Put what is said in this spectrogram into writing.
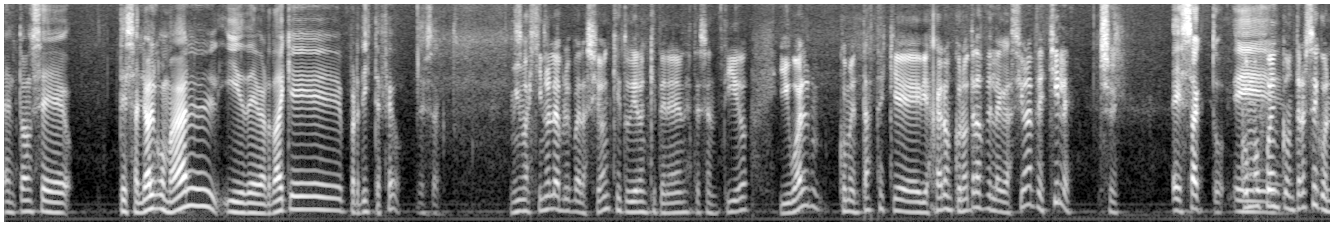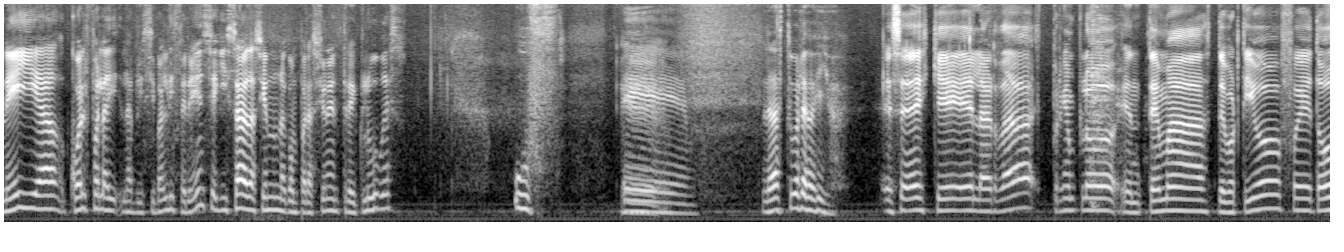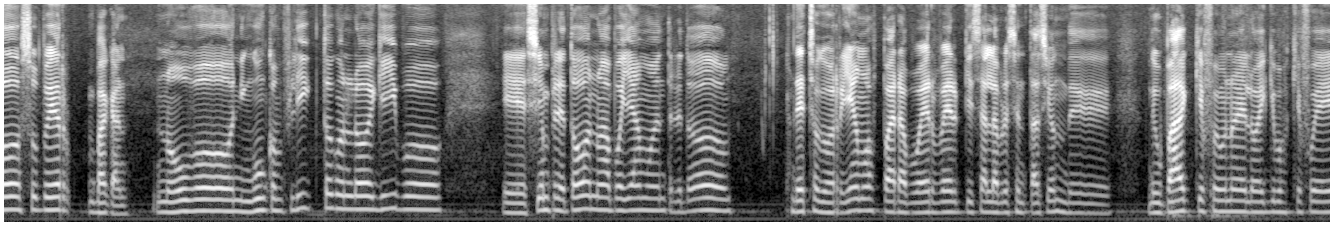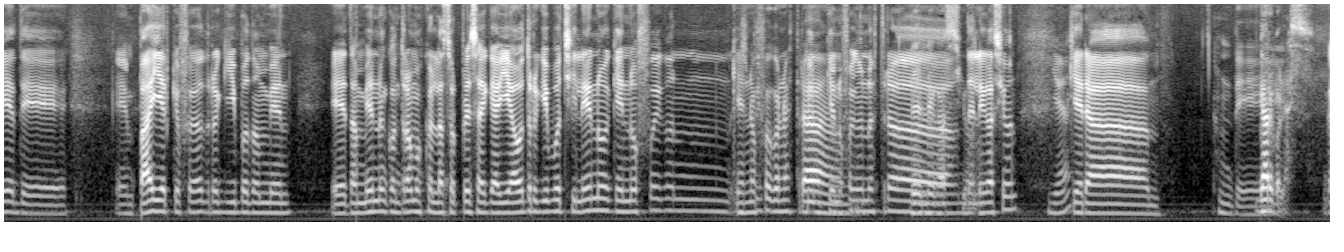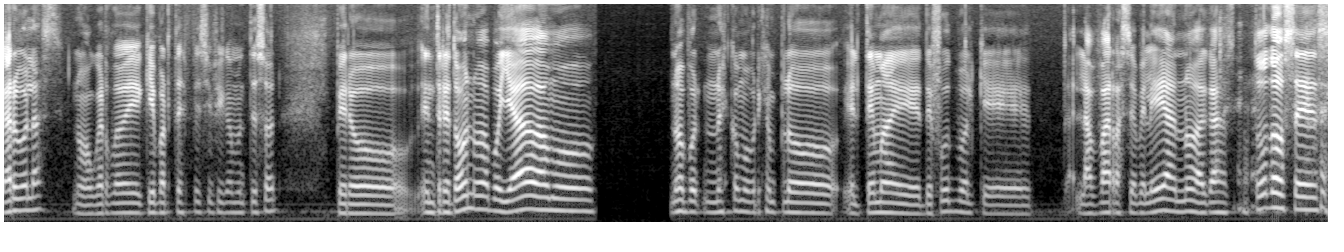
Entonces, te salió algo mal y de verdad que perdiste feo. Exacto. Me imagino la preparación que tuvieron que tener en este sentido. Igual comentaste que viajaron con otras delegaciones de Chile. Sí. Exacto. ¿Cómo fue eh, encontrarse con ella? ¿Cuál fue la, la principal diferencia? Quizás haciendo una comparación entre clubes. Uf. Eh, Eh, ¿Le das tú o le doy yo? Ese es que la verdad, por ejemplo, en temas deportivos fue todo súper bacán. No hubo ningún conflicto con los equipos. eh, siempre todos nos apoyamos entre todos. De hecho, corríamos para poder ver quizás la presentación de, de UPAC, que fue uno de los equipos que fue, de Empire, que fue otro equipo también. Eh, también nos encontramos con la sorpresa de que había otro equipo chileno que no fue con Que no fue con nuestra que, que no fue con nuestra delegación. que era de Gárgolas. Gárgolas, no me acuerdo de qué parte específicamente son, pero entre todos nos apoyábamos. No, no es como, por ejemplo, el tema de, de fútbol que las barras se pelean, ¿no? Acá todos es...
